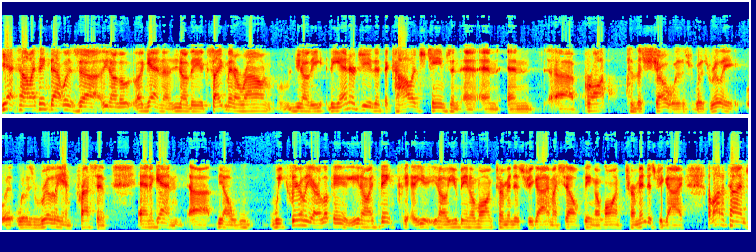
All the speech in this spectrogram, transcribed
Yeah, Tom, I think that was, uh, you know, the, again, uh, you know, the excitement around, you know, the, the energy that the college teams and, and, and, uh, brought to the show was, was really, was really impressive. And again, uh, you know, we clearly are looking, you know, I think, you, you know, you being a long-term industry guy, myself being a long-term industry guy, a lot of times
